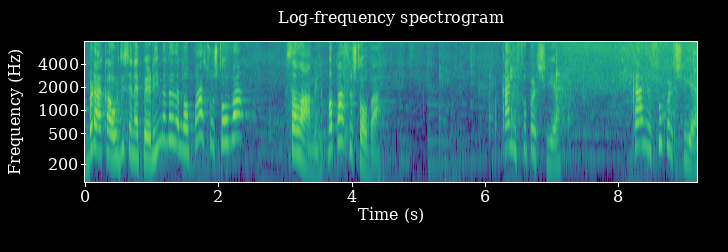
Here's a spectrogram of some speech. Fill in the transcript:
bëra kaurdisjen e perimeve dhe më pas u shtova Sallamin. Më pas i shtova. Ka një super shije. Ka një super shije.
